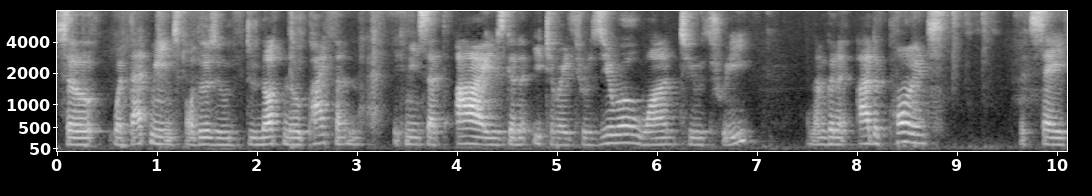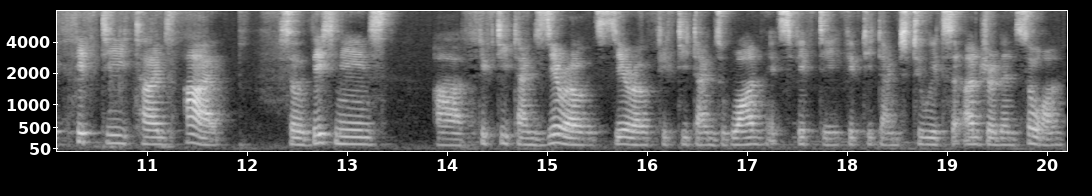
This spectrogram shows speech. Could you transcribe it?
so what that means for those who do not know Python, it means that i is going to iterate through 0, 1, 2, 3. And I'm going to add a point, let's say 50 times i. So this means uh, 50 times 0, it's 0, 50 times 1, it's 50, 50 times 2, it's 100, and so on.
